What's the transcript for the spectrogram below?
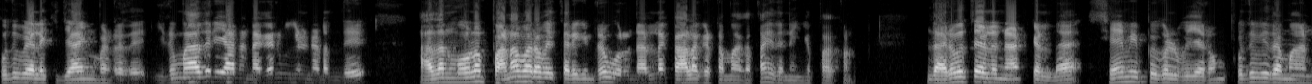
புது வேலைக்கு ஜாயின் பண்ணுறது இது மாதிரியான நகர்வுகள் நடந்து அதன் மூலம் பணவரவை தருகின்ற ஒரு நல்ல காலகட்டமாகத்தான் இதை நீங்கள் பார்க்கணும். இந்த அறுபத்தேழு நாட்களில் சேமிப்புகள் உயரும் புதுவிதமான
